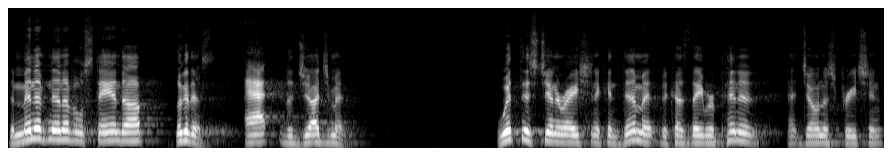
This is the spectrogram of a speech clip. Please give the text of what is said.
The men of Nineveh will stand up, look at this, at the judgment with this generation and condemn it because they repented at Jonah's preaching.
